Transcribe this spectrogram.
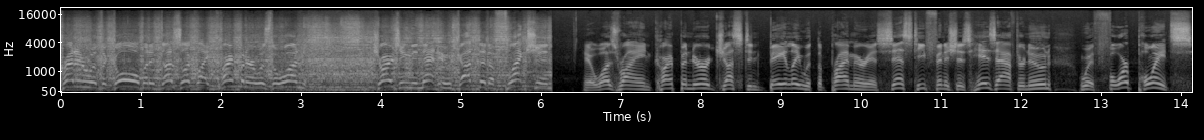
credited with the goal, but it does look like Carpenter was the one charging the net who got the deflection. It was Ryan Carpenter, Justin Bailey with the primary assist. He finishes his afternoon with four points,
